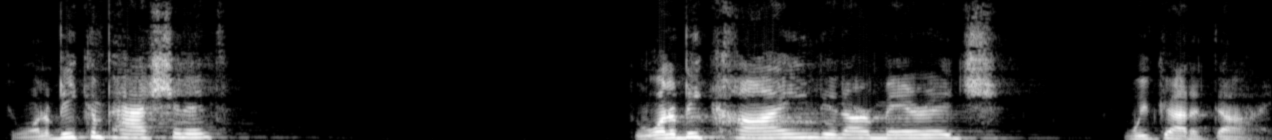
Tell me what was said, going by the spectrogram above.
If we want to be compassionate, if we want to be kind in our marriage, we've got to die.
